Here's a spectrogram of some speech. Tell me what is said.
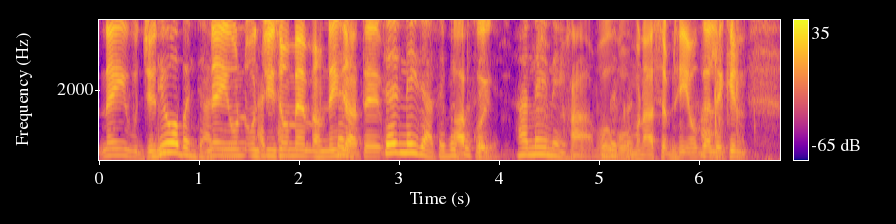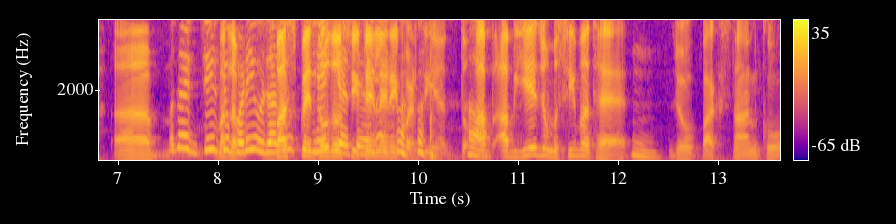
नहीं जिन बन जाती नहीं उन उन अच्छा, चीज़ों में हम नहीं जाते। चल नहीं जाते आपको हाँ। नहीं नहीं। हाँ वो वो मुनासिब नहीं होगा हाँ। लेकिन मतलब एक चीज़ जो मतलब बड़ी हो जाती है बस पे दो दो सीटें लेनी पड़ती हैं। तो हाँ। अब अब ये जो मुसीबत है जो पाकिस्तान को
